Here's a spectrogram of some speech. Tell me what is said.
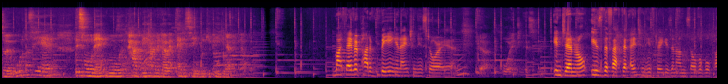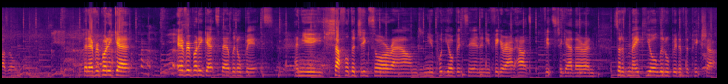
So all of us here this morning will have, be having a go at editing Wikipedia. My favourite part of being an ancient historian yeah, or ancient history in general is the fact that ancient history is an unsolvable puzzle. That everybody get everybody gets their little bits and you shuffle the jigsaw around and you put your bits in and you figure out how it fits together and sort of make your little bit of the picture.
